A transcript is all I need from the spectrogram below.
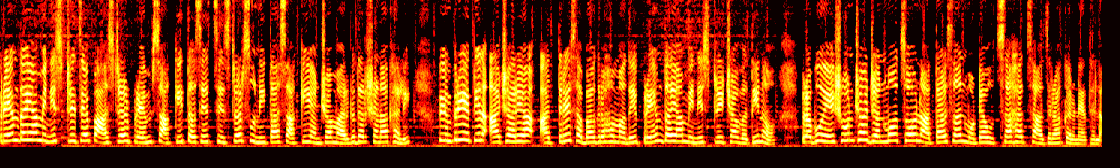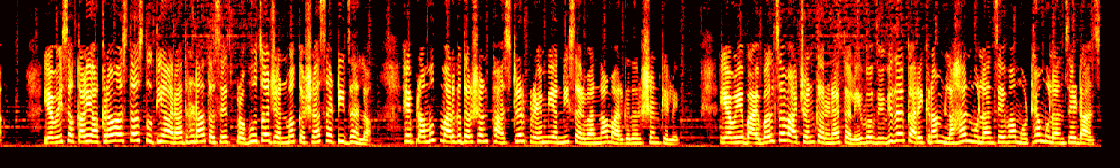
प्रेमदया मिनिस्ट्रीचे पास्टर प्रेम साकी तसेच सिस्टर सुनीता साकी यांच्या मार्गदर्शनाखाली पिंपरी येथील आचार्य आत्रे सभागृहामध्ये प्रेमदया मिनिस्ट्रीच्या वतीनं प्रभू येशूंच्या जन्मोत्सव नाताळ सण मोठ्या उत्साहात साजरा करण्यात आला. यावेळी सकाळी अकरा वाजता स्तुती आराधना तसेच प्रभूचा जन्म कशासाठी झाला हे प्रमुख मार्गदर्शन फास्टर प्रेम यांनी सर्वांना मार्गदर्शन केले. यावेळी बायबलचं वाचन करण्यात आले व विविध कार्यक्रम लहान मुलांचे व मोठ्या मुलांचे डान्स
